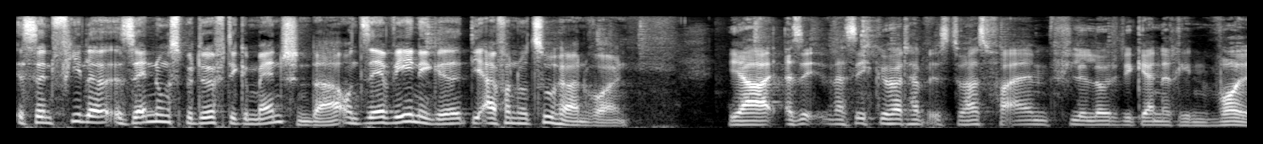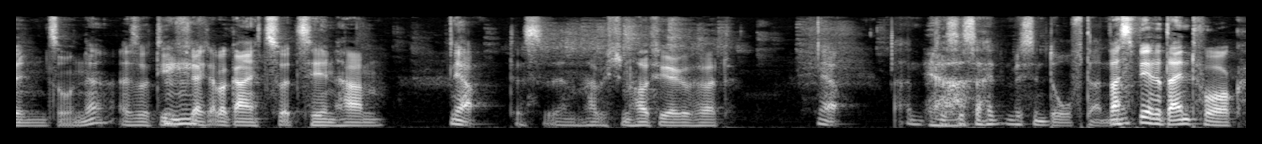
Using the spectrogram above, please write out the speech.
es sind viele sendungsbedürftige Menschen da und sehr wenige, die einfach nur zuhören wollen. Ja, also was ich gehört habe, ist, du hast vor allem viele Leute, die gerne reden wollen, so, ne? Also die mhm. vielleicht aber gar nichts zu erzählen haben. Ja. Das ähm, habe ich schon häufiger gehört. Ja. Und ja. Das ist halt ein bisschen doof dann. Ne? Was wäre dein Talk?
